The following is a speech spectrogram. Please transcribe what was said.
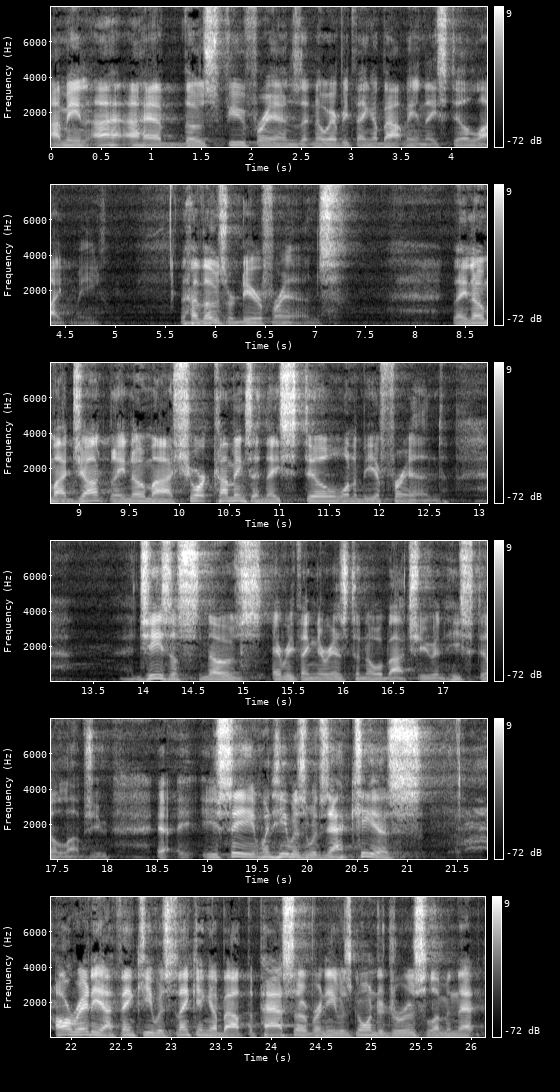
I mean, I, I have those few friends that know everything about me and they still like me. Now, those are dear friends. They know my junk, they know my shortcomings, and they still want to be a friend. Jesus knows everything there is to know about you, and he still loves you. Eh, you see, when he was with Zacchaeus, already I think he was thinking about the Passover and he was going to Jerusalem, and that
